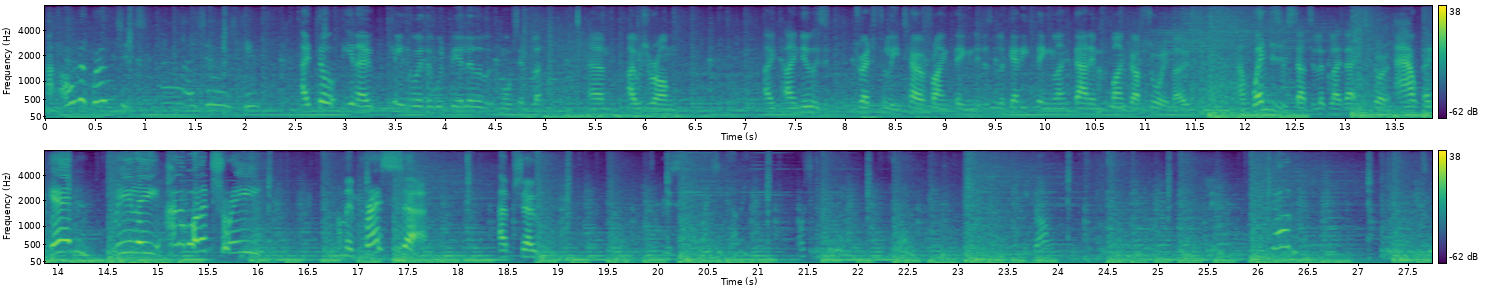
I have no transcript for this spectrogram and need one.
Ah, Oh, look, roses. Oh, always cute. I thought, you know, killing the wither would be a little bit more simpler. Um, I was wrong. I, I knew it was a dreadfully terrifying thing, and it doesn't look anything like that in Minecraft Story Mode. And when does it start to look like that in Story? Out again? Really? And I'm on a tree. I'm impressed, sir. Um, so, where's he going? What's he doing? Hello? He gone? Li- Gone? You see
